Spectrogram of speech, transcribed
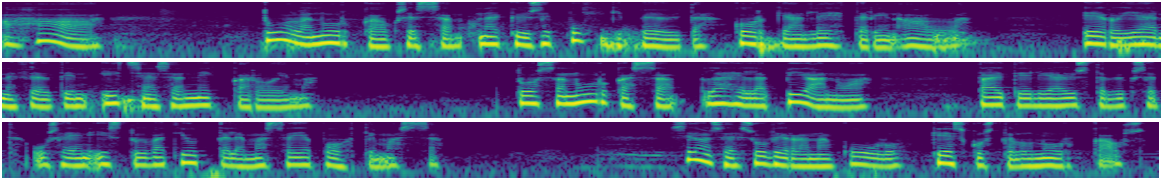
Ahaa, tuolla nurkkauksessa näkyy se pukkipöytä korkean lehterin alla. Eero Järnefeltin itsensä nikkaroima. Tuossa nurkassa lähellä pianoa taiteilijaystävykset usein istuivat juttelemassa ja pohtimassa. Se on se Suvirannan kuulu keskustelunurkkaus.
